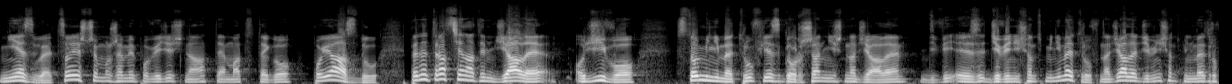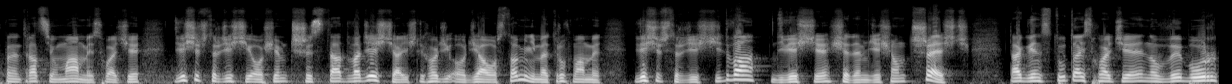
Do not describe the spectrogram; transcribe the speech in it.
niezłe. Co jeszcze możemy powiedzieć na temat tego pojazdu? Penetracja na tym dziale, o dziwo, 100 mm jest gorsza niż na dziale 90 mm. Na dziale 90 mm penetrację mamy, słuchajcie, 248, 320. Jeśli chodzi o działo 100 mm, mamy 242, 276. Tak więc tutaj, słuchajcie, no wybór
